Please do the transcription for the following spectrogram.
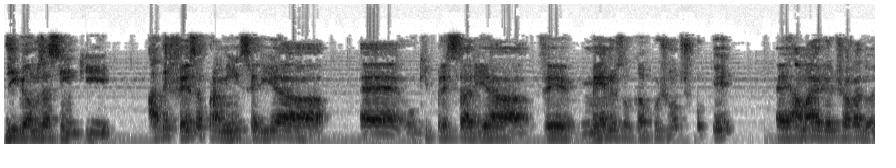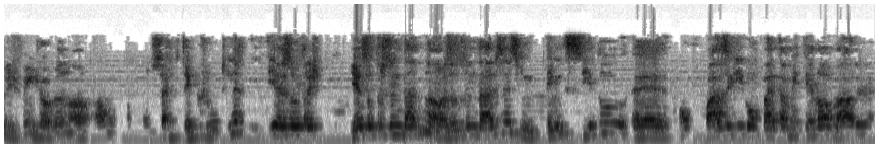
Digamos assim, que a defesa, para mim, seria é, o que precisaria ver menos no campo juntos, porque é, a maioria dos jogadores vem jogando há, um, um, certo tempo juntos. E, e, as outras, e as outras unidades não. As outras unidades, assim, têm sido é, quase que completamente renovadas. Né?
